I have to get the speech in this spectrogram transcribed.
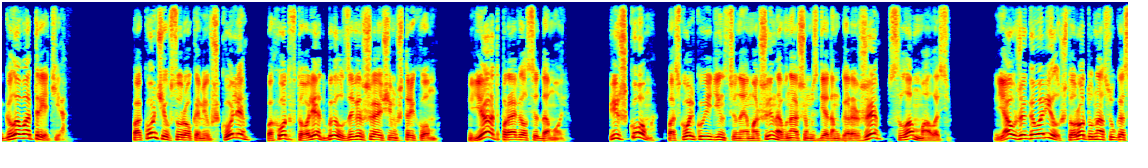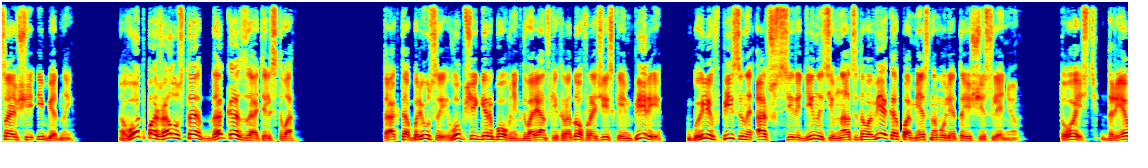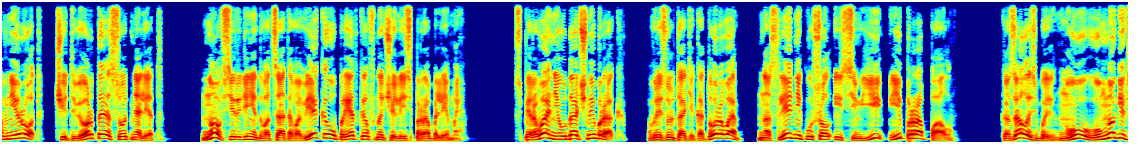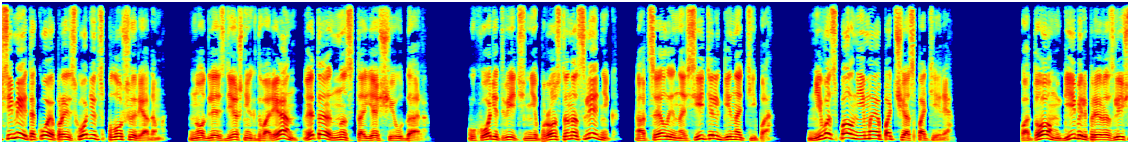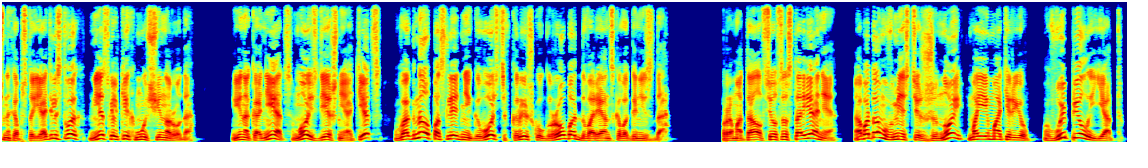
Глава третья. Покончив с уроками в школе, поход в туалет был завершающим штрихом. Я отправился домой. Пешком, поскольку единственная машина в нашем с дедом гараже сломалась. Я уже говорил, что род у нас угасающий и бедный. Вот, пожалуйста, доказательства. Так-то Брюсы в общий гербовник дворянских родов Российской империи были вписаны аж с середины 17 века по местному летоисчислению. То есть древний род, четвертая сотня лет. Но в середине 20 века у предков начались проблемы. Сперва неудачный брак, в результате которого наследник ушел из семьи и пропал. Казалось бы, ну, у многих семей такое происходит сплошь и рядом. Но для здешних дворян это настоящий удар. Уходит ведь не просто наследник, а целый носитель генотипа. Невосполнимая подчас потеря. Потом гибель при различных обстоятельствах нескольких мужчин рода. И, наконец, мой здешний отец вогнал последний гвоздь в крышку гроба дворянского гнезда. Промотал все состояние, а потом вместе с женой, моей матерью, выпил яд.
